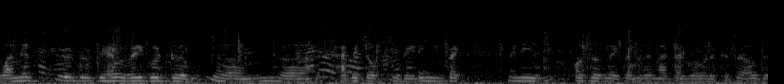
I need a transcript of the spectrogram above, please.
One is uh, we have a very good uh, um, uh, habit of reading. In fact, many authors like Rabindranath Tagore, etc., all the,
